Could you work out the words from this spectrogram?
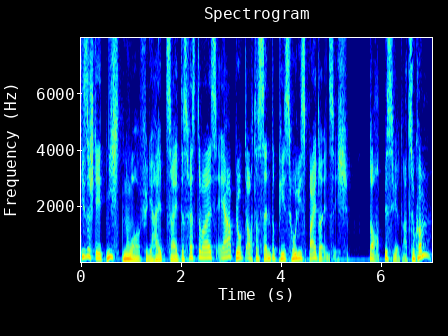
Dieser steht nicht nur für die Halbzeit des Festivals, er birgt auch das Centerpiece Holy Spider in sich. Doch bis wir dazu kommen,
